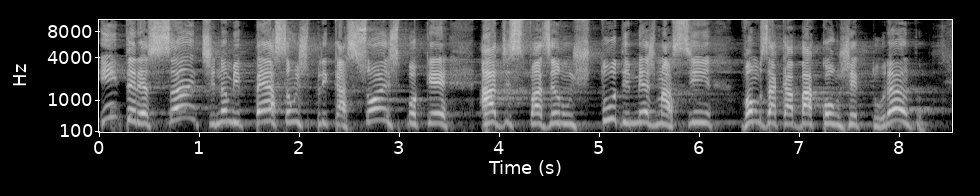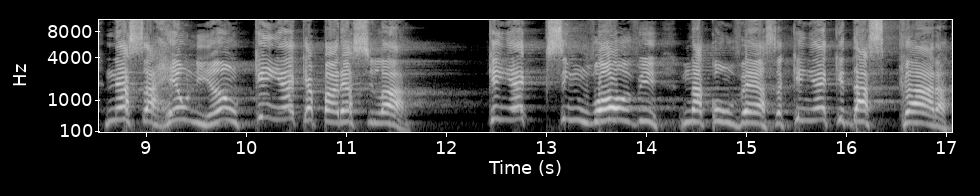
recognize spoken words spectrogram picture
Interessante, não me peçam explicações, porque há de fazer um estudo e mesmo assim vamos acabar conjecturando. Nessa reunião, quem é que aparece lá? Quem é que se envolve na conversa? Quem é que dá as cara?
